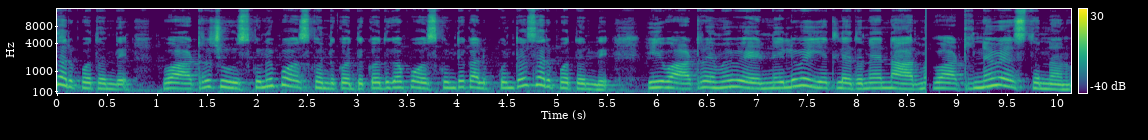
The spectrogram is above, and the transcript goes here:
సరిపోతుంది. వాటర్ చూసుకుని పోసుకుంది కొద్ది కొద్దిగా పోసుకుంటూ కలుపుకుంటే సరిపోతుంది. ఈ వాటర్ ఏమీ వేడి నీళ్ళు వేయట్లేదు. నేను నార్మల్ వాటర్నే వేస్తున్నాను.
